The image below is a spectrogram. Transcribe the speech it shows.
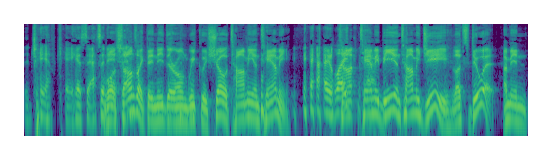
the JFK assassination? Well, it sounds like they need their own weekly show, Tommy and Tammy. I like. Tammy B and Tommy G. Let's do it. I mean,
